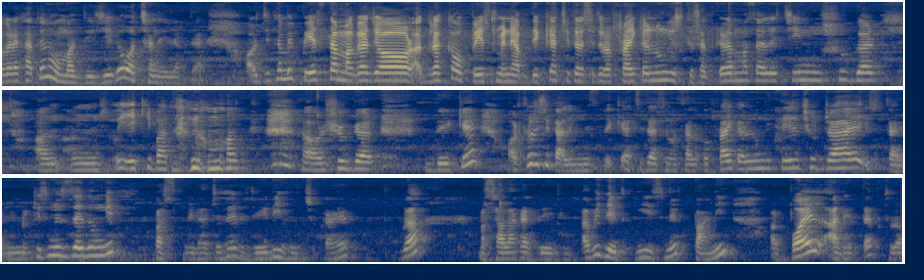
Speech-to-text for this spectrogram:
वगैरह खाते हैं ना वो मत दीजिएगा वो अच्छा नहीं लगता है। और जितना भी पेस्ट था मगज और अदरक का वो पेस्ट मैंने अब देख के अच्छी तरह से थोड़ा फ्राई कर लूँगी उसके साथ गर्म मसाले चीनी शुगर एक ही बात है नमक और शुगर दे के और थोड़ी सी काली मिर्च दे के अच्छी तरह से मसाला को फ्राई कर लूँगी। तेल छूट रहा है इस टाइम में मैं किशमिश दे दूँगी। बस मेरा जो है रेडी हो चुका है पूरा। मसाला का ग्रेवी अभी दे दूँगी इसमें पानी और बॉयल आने तक थोड़ा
